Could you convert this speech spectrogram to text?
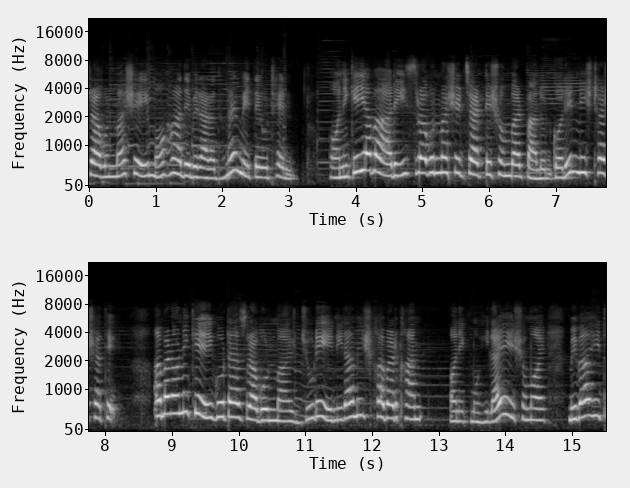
শ্রাবণ মাসে মহাদেবের আরাধনায় মেতে ওঠেন। অনেকেই আবার এই শ্রাবণ মাসের চারটে সোমবার পালন করেন নিষ্ঠার সাথে। আবার অনেকেই গোটা শ্রাবণ মাস জুড়ে নিরামিষ খাবার খান। অনেক মহিলাই এই সময় বিবাহিত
